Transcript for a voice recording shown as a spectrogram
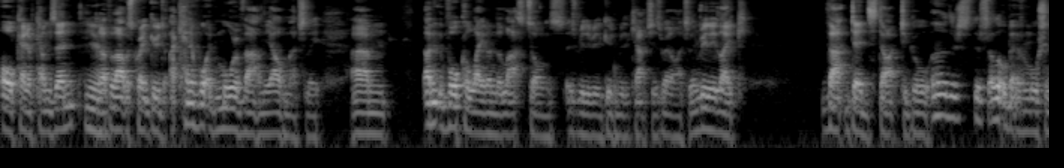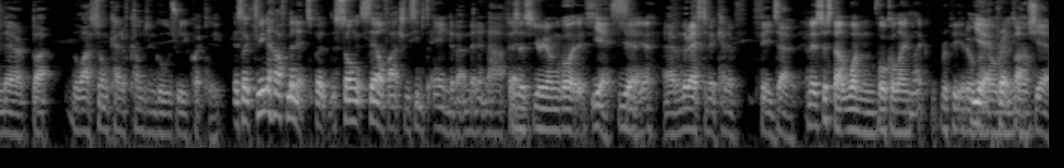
all kind of comes in. Yeah. And I thought that was quite good. I kind of wanted more of that on the album actually. Um, I think the vocal line on the last song is, is really, really good and really catchy as well, actually. And really like that did start to go, oh, there's there's a little bit of emotion there, but the last song kind of comes and goes really quickly. It's like three and a half minutes, but the song itself actually seems to end about a minute and a half. Is in. this your young voice? Yes. Yeah, yeah. Um, and the rest of it kind of fades out. And it's just that one vocal line, like repeated over yeah, and over. pretty as well. much. Yeah.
